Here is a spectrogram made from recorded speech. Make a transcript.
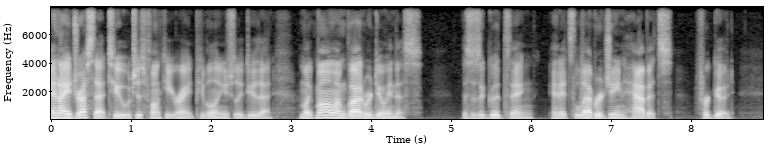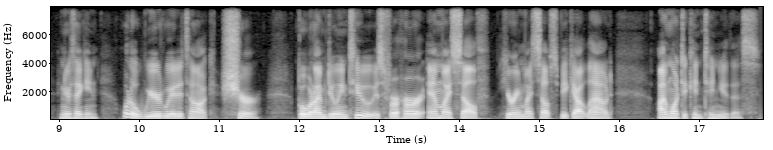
And I address that too, which is funky, right? People don't usually do that. I'm like, Mom, I'm glad we're doing this. This is a good thing. And it's leveraging habits for good. And you're thinking, what a weird way to talk. Sure. But what I'm doing too is for her and myself, hearing myself speak out loud, I want to continue this.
